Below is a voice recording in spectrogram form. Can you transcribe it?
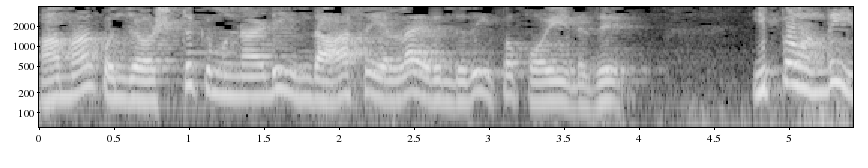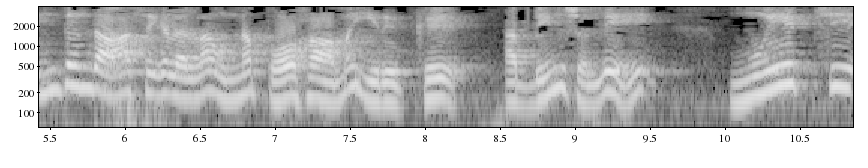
ஆமா கொஞ்சம் வருஷத்துக்கு முன்னாடி இந்த ஆசையெல்லாம் இருந்தது இப்ப போயிடுது. இப்ப வந்து இந்தந்த ஆசைகள் எல்லாம் உன்ன போகாம இருக்கு அப்படின்னு சொல்லி முயற்சி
